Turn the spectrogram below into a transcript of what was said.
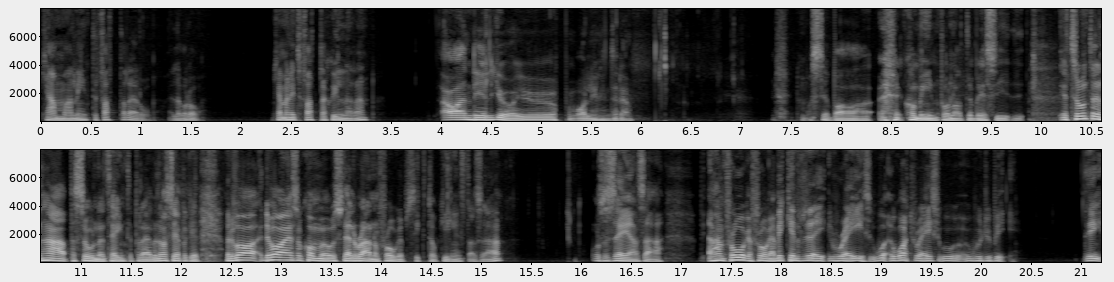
kan man inte fatta det då? Eller vadå? Kan man inte fatta skillnaden? Ja, en del gör ju uppenbarligen inte det. Nu måste jag bara komma in på något. Det blir så, jag tror inte den här personen tänkte på det, men det var så jävla kul. Det, var, det var en som kom och ställde random frågor på TikTok och Insta sådär. Och så säger han så här, han frågar frågan, vilken race, what race would you be? Det är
